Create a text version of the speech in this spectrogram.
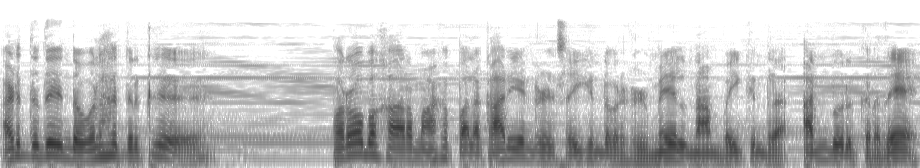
அடுத்தது இந்த உலகத்திற்கு பரோபகாரமாக பல காரியங்கள் செய்கின்றவர்கள் மேல் நாம் வைக்கின்ற அன்பு இருக்கிறதே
